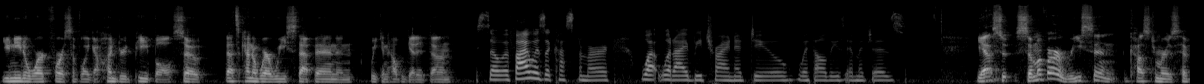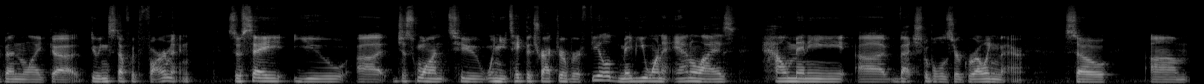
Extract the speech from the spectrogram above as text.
you need a workforce of like 100 people. So that's kind of where we step in and we can help get it done. So if I was a customer, what would I be trying to do with all these images? Yeah, so some of our recent customers have been like uh, doing stuff with farming. So, say you uh, just want to, when you take the tractor over a field, maybe you want to analyze how many uh, vegetables are growing there. So, um,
